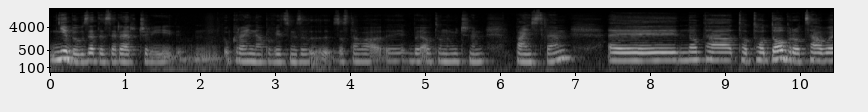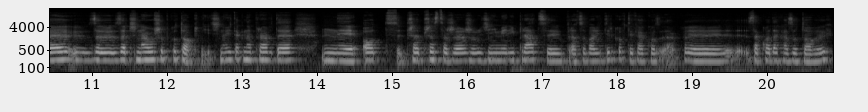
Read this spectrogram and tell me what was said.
nie był ZSRR, czyli mm, Ukraina powiedzmy zo- została y, jakby autonomicznym państwem, e, no ta, to, to dobro całe y, zaczynało szybko topnieć. No i tak naprawdę mm, od, prze, przez to, że, że ludzie nie mieli pracy, pracowali tylko w tych y, zakładach azotowych,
